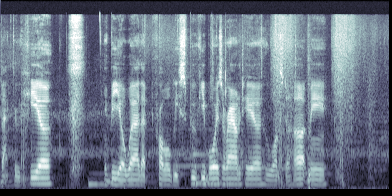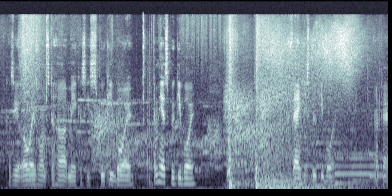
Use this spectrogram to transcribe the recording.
Back through here. And be aware that probably spooky boy's around here who wants to hurt me. Because he always wants to hurt me because he's spooky boy. Come here, spooky boy. Thank you, spooky boy. Okay,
